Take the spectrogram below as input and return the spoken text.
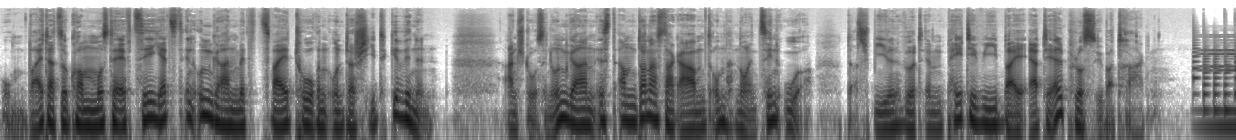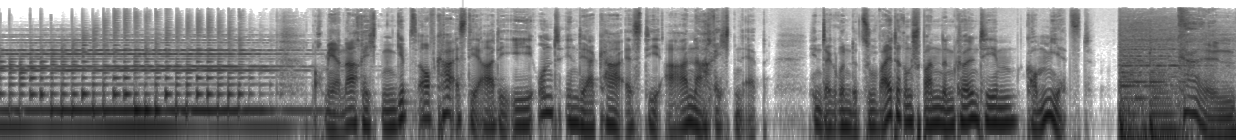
Um weiterzukommen, muss der FC jetzt in Ungarn mit zwei Toren Unterschied gewinnen. Anstoß in Ungarn ist am Donnerstagabend um 19 Uhr. Das Spiel wird im PayTV bei RTL Plus übertragen. Noch mehr Nachrichten gibt's auf ksta.de und in der KSTA Nachrichten-App. Hintergründe zu weiteren spannenden Köln-Themen kommen jetzt. Köln.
